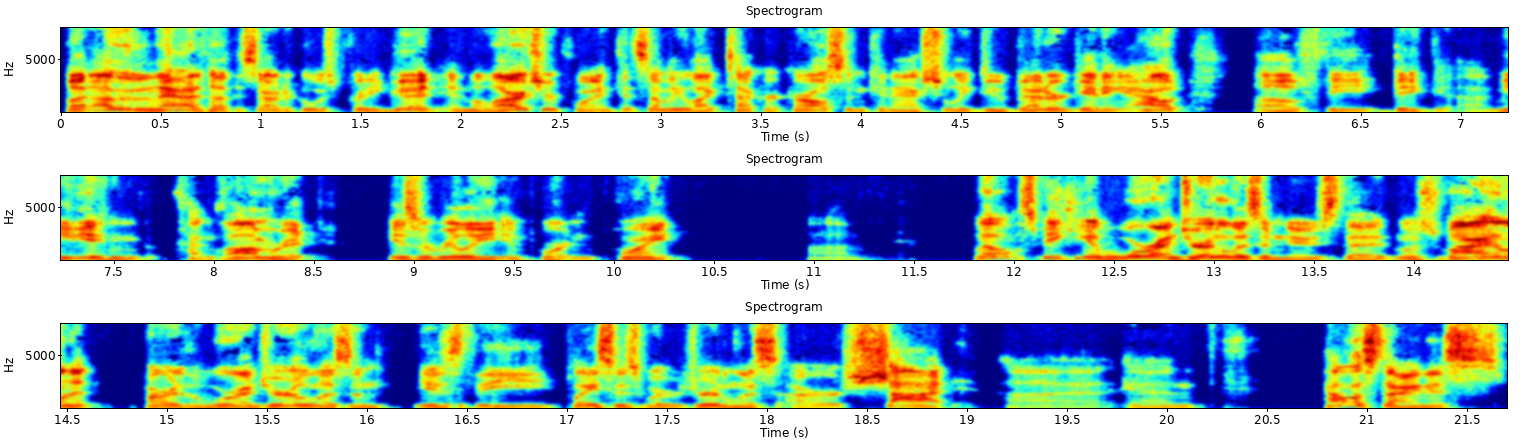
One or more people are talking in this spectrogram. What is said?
But other than that, I thought this article was pretty good. And the larger point that somebody like Tucker Carlson can actually do better getting out of the big uh, media conglomerate is a really important point. Um, well, speaking of war on journalism news, the most violent part of the war on journalism is the places where journalists are shot, uh, and Palestine is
